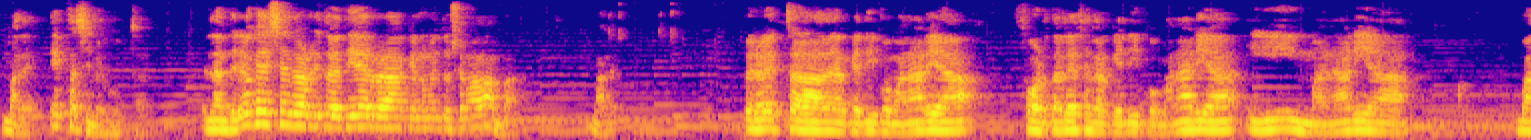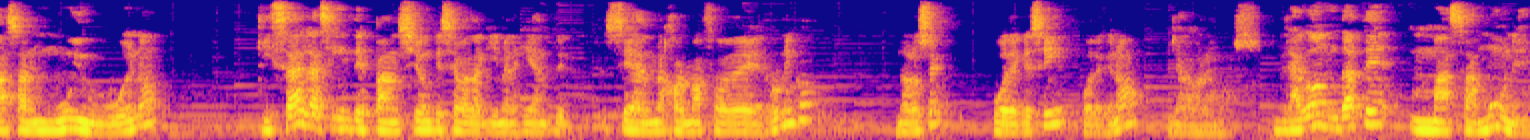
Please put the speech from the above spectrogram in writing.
Vale, esta sí me gusta. La anterior que decía de rito de tierra que no me entusiasmaba, vale. Pero esta de arquetipo manaria fortalece el arquetipo manaria y manaria va a ser muy bueno Quizá la siguiente expansión que se va de aquí Gigante sea el mejor mazo de Rúnico. No lo sé. Puede que sí, puede que no. Ya lo veremos. Dragón Date Masamune.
